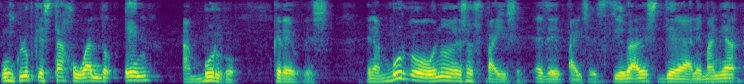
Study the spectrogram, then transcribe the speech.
Un club que está jugando en Hamburgo, creo que es en Hamburgo o uno de esos países, eh, de países, ciudades de Alemania,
